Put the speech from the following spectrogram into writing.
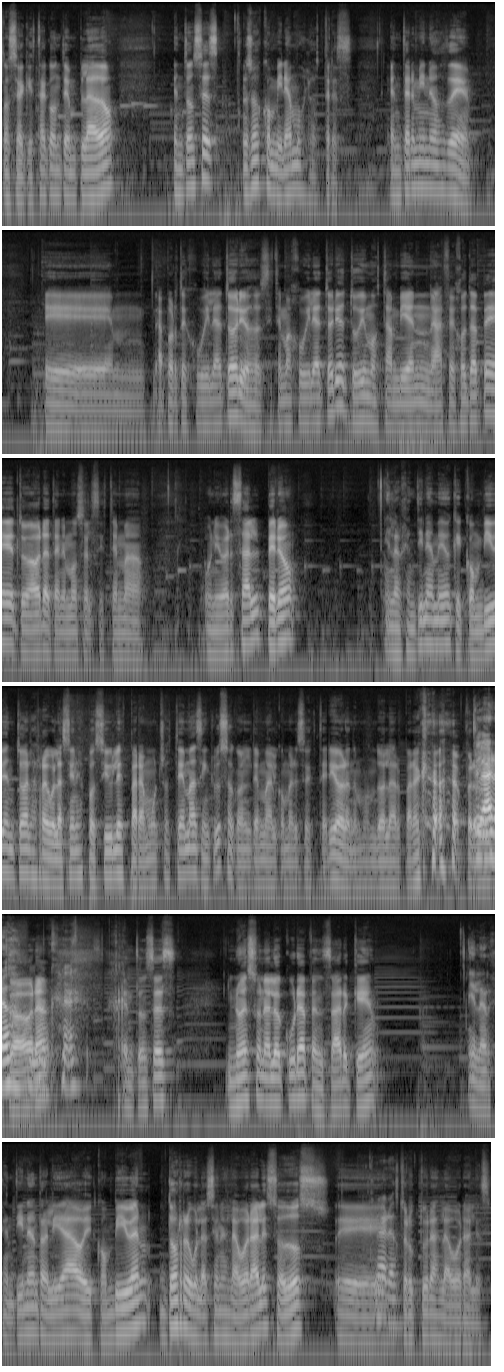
O sea, que está contemplado. Entonces, nosotros combinamos los tres. En términos de eh, aportes jubilatorios del sistema jubilatorio, tuvimos también FJP, ahora tenemos el sistema universal, pero en la Argentina medio que conviven todas las regulaciones posibles para muchos temas, incluso con el tema del comercio exterior, tenemos un dólar para cada producto claro. ahora. Entonces, no es una locura pensar que en la Argentina en realidad hoy conviven dos regulaciones laborales o dos eh, estructuras laborales.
